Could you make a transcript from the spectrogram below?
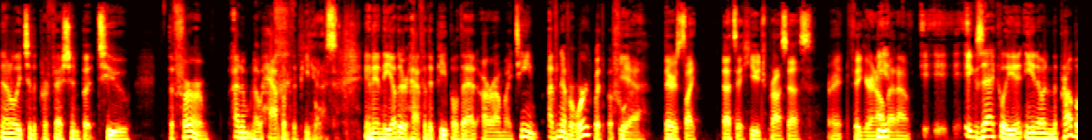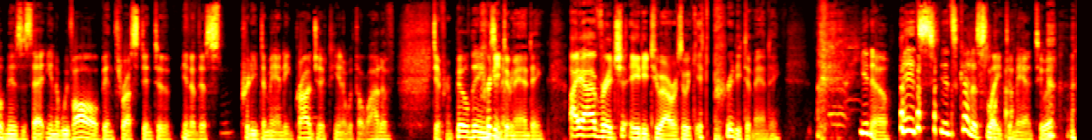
not only to the profession but to the firm. I don't know half of the people. Yes. And then the other half of the people that are on my team, I've never worked with before. Yeah, there's like that's a huge process, right? Figuring all Yeah. that out. Exactly. You know, and the problem is, is that, you know, we've all been thrust into, you know, this pretty demanding project, you know, with a lot of different buildings. Pretty and demanding. I average 82 hours a week. It's pretty demanding. You know, it's, it's got a slight demand to it.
